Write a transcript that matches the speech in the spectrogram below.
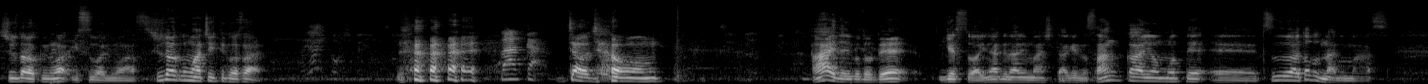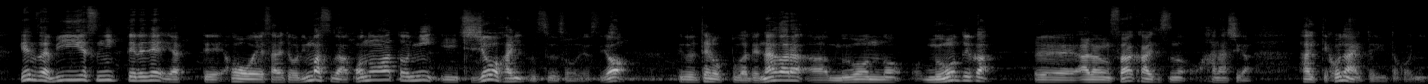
修太郎君は居座ります。修太郎君もあっち行ってください チャオチャオンはいということでゲストはいなくなりました。現在3回表、えー、2アウトとなります。現在 BS 日テレでやって放映されておりますがこの後に地上波に移るそうですよ。ということでテロップが出ながらあ無音の無音というか、えーアナウンサー解説の話が入ってこないというところに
